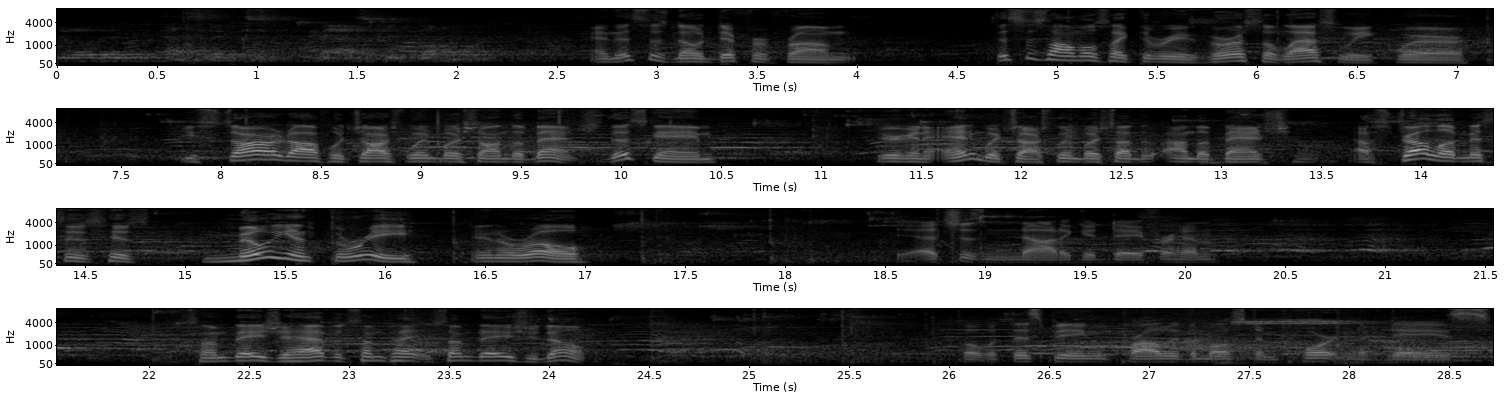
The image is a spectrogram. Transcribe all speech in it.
Northern Essex basketball. And this is no different from, this is almost like the reverse of last week where you started off with Josh Winbush on the bench. This game, you're going to end with Josh Winbush on the, on the bench. Estrella misses his million three in a row. Yeah, it's just not a good day for him. Some days you have it, some, some days you don't. But with this being probably the most important of days,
